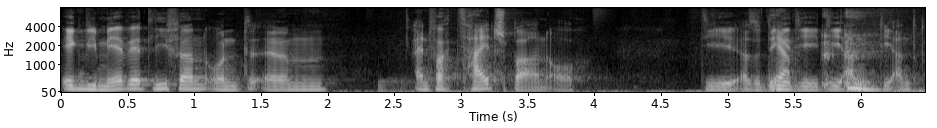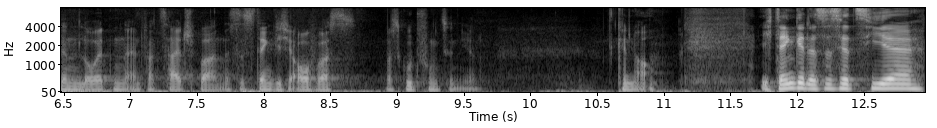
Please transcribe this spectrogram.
irgendwie Mehrwert liefern und ähm, einfach Zeit sparen auch. Die, also Dinge, ja. die, die, an, die anderen Leuten einfach Zeit sparen. Das ist, denke ich, auch was, was gut funktioniert. Genau. Ich denke, das ist jetzt hier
